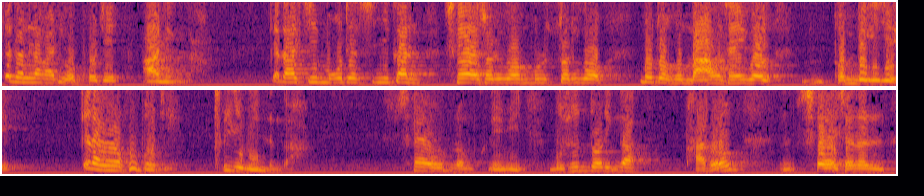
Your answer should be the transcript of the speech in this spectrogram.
깨달아가지고 보지 아닌가. 깨달지 못했으니까 새 소리고 물 소리고 뭐도 그 망상이고 범백이지. 깨달아놓고 보지. 틀림이 있는가. 새우 놈 그놈이 무슨 돌인가? 바로 새 저는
